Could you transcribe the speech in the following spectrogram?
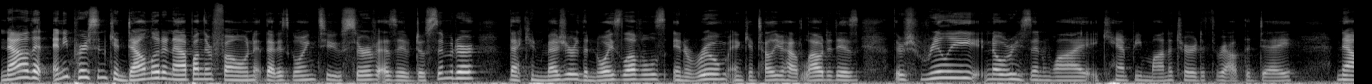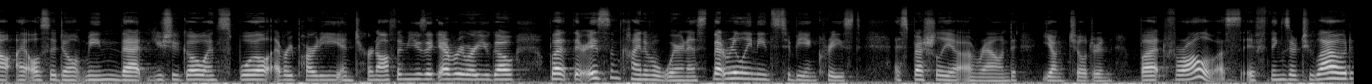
Now that any person can download an app on their phone that is going to serve as a dosimeter that can measure the noise levels in a room and can tell you how loud it is, there's really no reason why it can't be monitored throughout the day. Now, I also don't mean that you should go and spoil every party and turn off the music everywhere you go, but there is some kind of awareness that really needs to be increased, especially around young children. But for all of us, if things are too loud,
